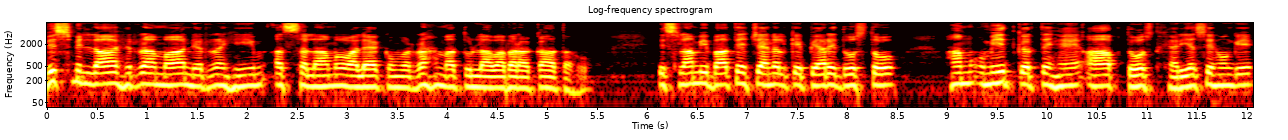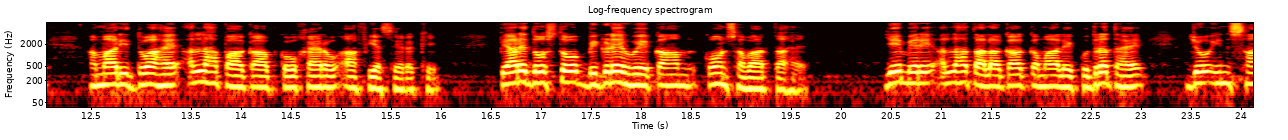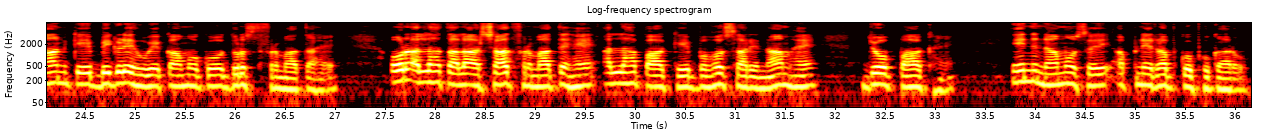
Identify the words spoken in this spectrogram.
بسم اللہ الرحمن الرحیم، السلام علیکم ورحمۃ اللہ وبرکاتہ۔ اسلامی باتیں چینل کے پیارے دوستو، ہم امید کرتے ہیں آپ دوست خیریت سے ہوں گے۔ ہماری دعا ہے اللہ پاک آپ کو خیر و عافیت سے رکھے۔ پیارے دوستو، بگڑے ہوئے کام کون سنوارتا ہے؟ یہ میرے اللہ تعالیٰ کا کمال قدرت ہے جو انسان کے بگڑے ہوئے کاموں کو درست فرماتا ہے۔ اور اللہ تعالیٰ ارشاد فرماتے ہیں، اللہ پاک کے بہت سارے نام ہیں جو پاک ہیں۔ ان ناموں سے اپنے رب کو پھکارو۔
